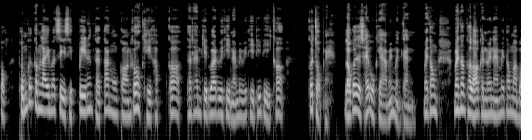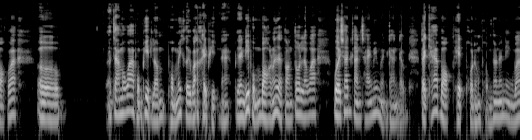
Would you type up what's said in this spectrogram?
บอกผมก็กำไรมา 40 ปีตั้งแต่ตั้งองค์กรก็โอเคครับ ก็ถ้าท่านคิดว่าวิธีนั้นเป็นวิธีที่ดีก็ก็จบไงเราก็จะใช้ OKR ไม่เหมือนกัน ไม่ต้องไม่ต้องทะเลาะกันด้วยนะ ไม่ต้องมาบอกว่าเออ อาจารย์มาว่าผมผิดแล้วผมไม่เคยว่าใครผิดนะอย่างที่ผมบอกตั้งแต่ตอนต้นแล้วว่าเวอร์ชันการใช้ไม่เหมือนกัน แต่แต่แค่บอกเหตุผลของผมเท่านั้นเองว่า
